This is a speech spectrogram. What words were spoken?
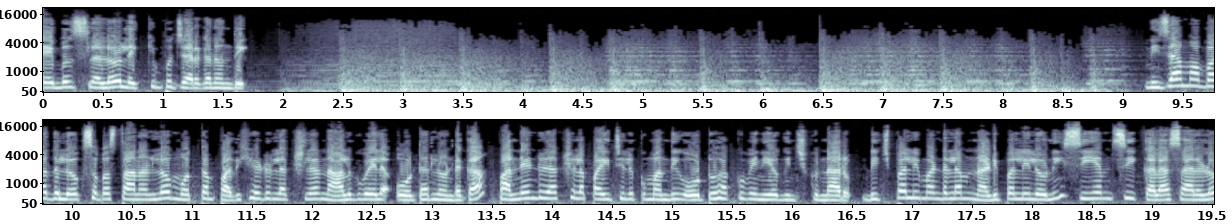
టేబుల్స్లలో లెక్కింపు జరగనుంది. నిజామాబాద్ లోక్సభ స్థానంలో మొత్తం పదిహేడు లక్షల నాలుగు వేల ఓటర్లుండగా పన్నెండు లక్షల పైచిలుకు మంది ఓటు హక్కు వినియోగించుకున్నారు. డిచ్పల్లి మండలం నడిపల్లిలోని సీఎంసీ కళాశాలలో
